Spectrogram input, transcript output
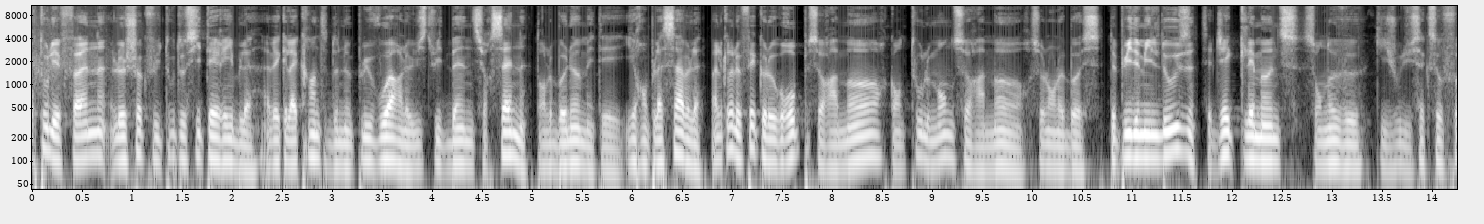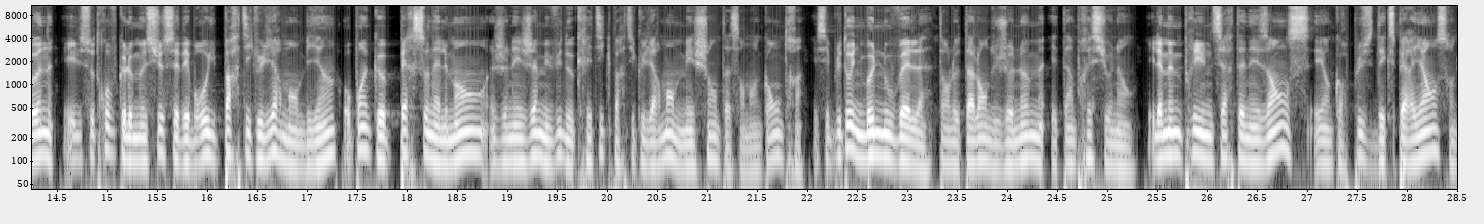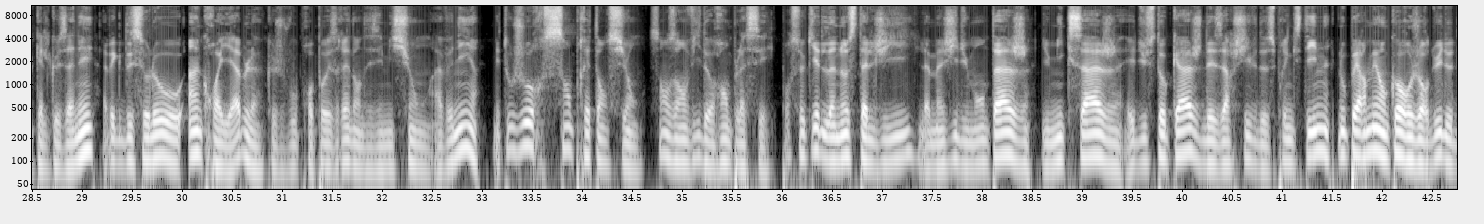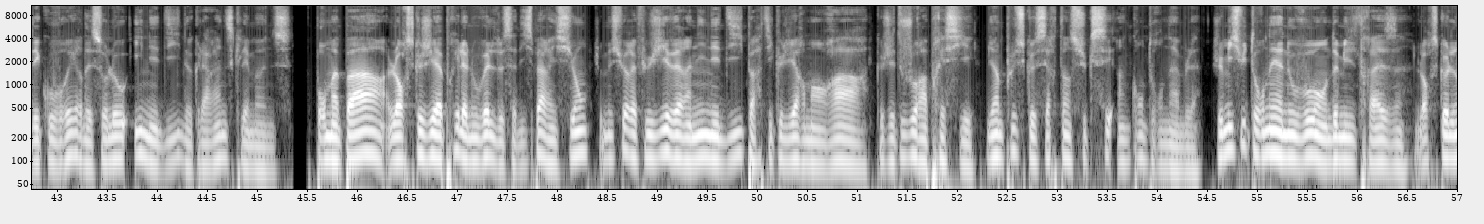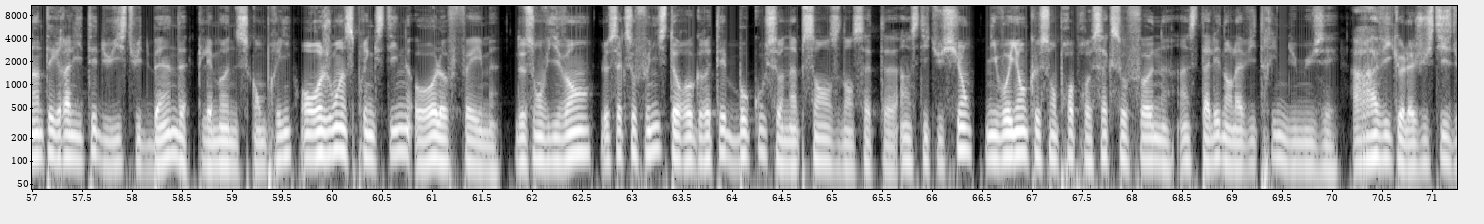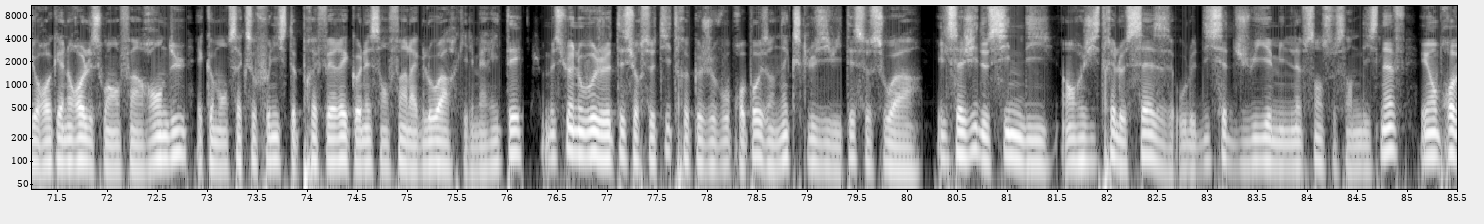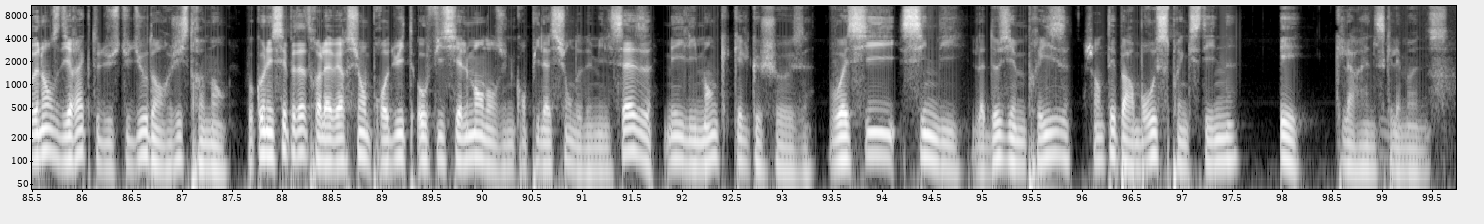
Pour tous les fans, le choc fut tout aussi terrible, avec la crainte de ne plus voir le E Street Band sur scène, tant le bonhomme était irremplaçable, malgré le fait que le groupe sera mort quand tout le monde sera mort, selon le boss. Depuis 2012, c'est Jake Clements, son neveu, qui joue du saxophone, et il se trouve que le monsieur se débrouille particulièrement bien, au point que personnellement, je n'ai jamais vu de critique particulièrement méchante à son encontre, et c'est plutôt une bonne nouvelle, tant le talent du jeune homme est impressionnant. Il a même pris une certaine aisance, et encore plus d'expérience en quelques années, avec des solos incroyables que je vous proposerai dans des émissions à venir, mais toujours sans prétention, sans envie de remplacer. Pour ce qui est de la nostalgie, la magie du montage, du mixage et du stockage des archives de Springsteen nous permet encore aujourd'hui de découvrir des solos inédits de Clarence Clemons. Pour ma part, lorsque j'ai appris la nouvelle de sa disparition, je me suis réfugié vers un inédit particulièrement rare, que j'ai toujours apprécié, bien plus que certains succès incontournables. Je m'y suis tourné à nouveau en 2013, lorsque l'intégralité du E Street Band, Clemons compris, ont rejoint Springsteen au Hall of Fame. De son vivant, le saxophoniste regrettait beaucoup son absence dans cette institution, n'y voyant que son propre saxophone installé dans la vitrine du musée. Ravi que la justice du rock'n'roll soit enfin rendue et que mon saxophoniste préféré connaisse enfin la gloire qu'il méritait, je me suis à nouveau jeté sur ce titre que je vous propose en exclusivité ce soir. Il s'agit de Cindy, enregistré le 16 ou le 17 juillet 1979 et en provenance directe du studio d'enregistrement. Vous connaissez peut-être la version produite officiellement dans une compilation de 2016, mais il y manque quelque chose. Voici Cindy, la deuxième prise, chantée par Bruce Springsteen et Clarence Clemons.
